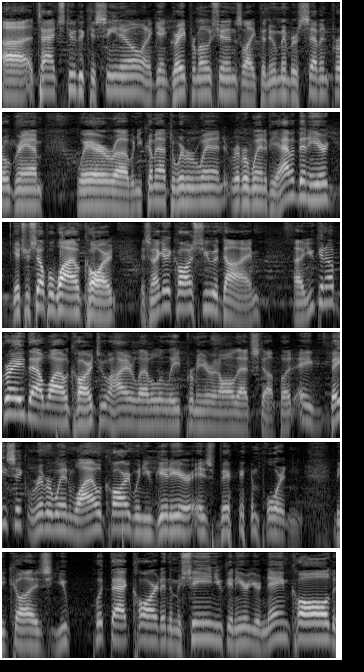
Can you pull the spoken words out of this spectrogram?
Uh, attached to the casino, and again, great promotions like the new Member Seven program, where uh, when you come out to Riverwind, Riverwind, if you haven't been here, get yourself a wild card. It's not going to cost you a dime. Uh, you can upgrade that wild card to a higher level, elite, premier, and all that stuff. But a basic Riverwind wild card when you get here is very important because you put that card in the machine, you can hear your name called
